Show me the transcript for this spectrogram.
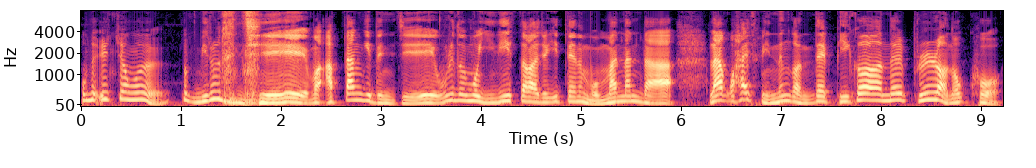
오늘 일정을 미루든지 뭐 앞당기든지 우리도 뭐 일이 있어가지고 이때는 못 만난다라고 할 수 있는 건데 비건을 불러놓고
